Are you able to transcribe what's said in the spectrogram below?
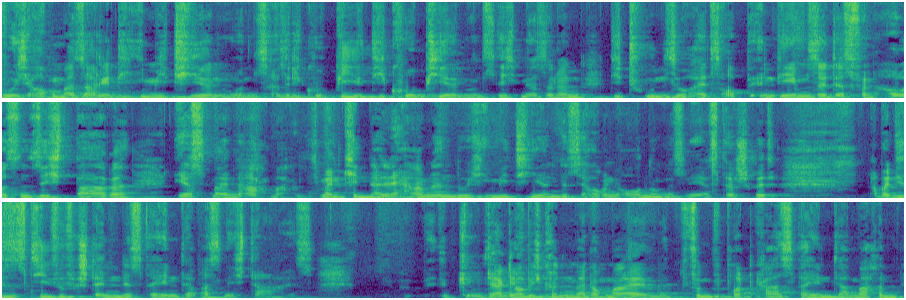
wo ich auch immer sage, die imitieren uns. Also die, kopieren, die kopieren uns nicht mehr, sondern die tun so, als ob, indem sie das von außen Sichtbare erstmal nachmachen. Ich meine, Kinder lernen durch Imitieren, das ist ja auch in Ordnung, das ist ein erster Schritt. Aber dieses tiefe Verständnis dahinter, was nicht da ist da glaube ich, können wir noch mal fünf Podcasts dahinter machen,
